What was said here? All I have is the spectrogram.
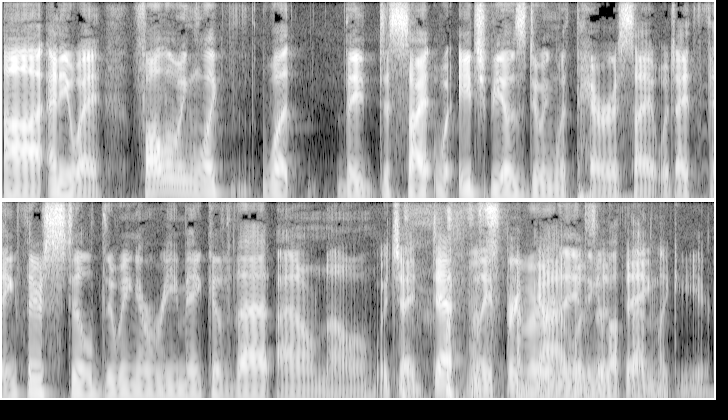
Uh, anyway, following like what they decide, what HBO's doing with Parasite, which I think they're still doing a remake of that. I don't know. which I definitely forgot was anything a about that in thing. like a year.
